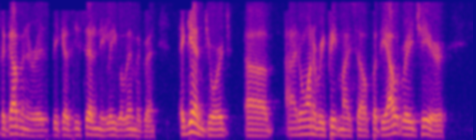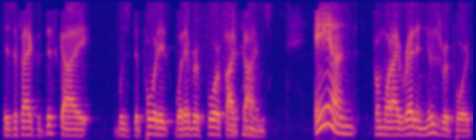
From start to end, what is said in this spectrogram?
the governor is because he said an illegal immigrant. Again, George, uh, I don't want to repeat myself, but the outrage here is the fact that this guy was deported whatever four or five times. and from what I read in news reports,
